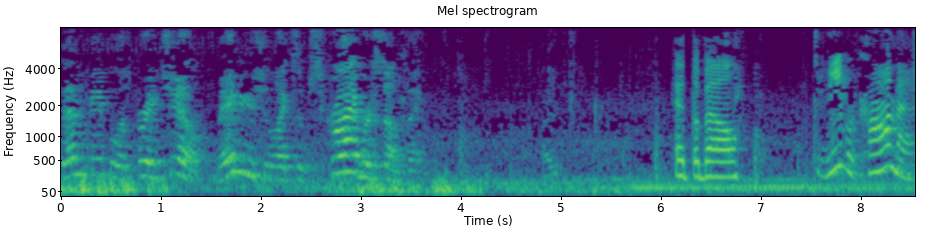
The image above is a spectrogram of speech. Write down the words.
them people is pretty chill. Maybe you should like subscribe or something. Hit the bell. Leave a comment.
